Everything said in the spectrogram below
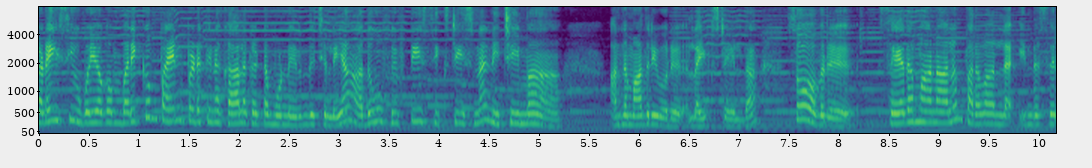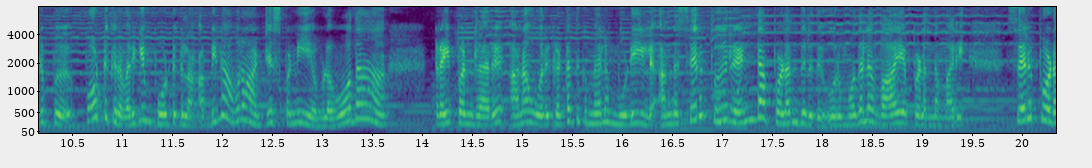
கடைசி உபயோகம் வரைக்கும் பயன்படுத்தின காலகட்டம் ஒன்று இருந்துச்சு இல்லையா? அதுவும் ஃபிஃப்டிஸ் சிக்ஸ்டீஸ்னால் நிச்சயமாக அந்த மாதிரி ஒரு லைஃப் ஸ்டைல் தான். ஸோ அவர் சேதமானாலும் பரவாயில்ல இந்த செருப்பு போட்டுக்கிற வரைக்கும் போட்டுக்கலாம் அப்படின்னு அவரும் அட்ஜஸ்ட் பண்ணி எவ்வளவோ தான் ட்ரை பண்ணுறாரு ஆனால் ஒரு கட்டத்துக்கு மேலே முடியல. அந்த செருப்பு ரெண்டாக பிளந்துருது. ஒரு முதல்ல வாயை பிளந்த மாதிரி. செருப்போட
